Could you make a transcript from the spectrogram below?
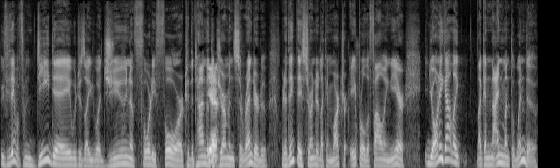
if you think about from D Day, which is like what June of '44, to the time that Yeah. the Germans surrendered, which I think they surrendered like in March or April the following year, you only got like like a nine month window.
